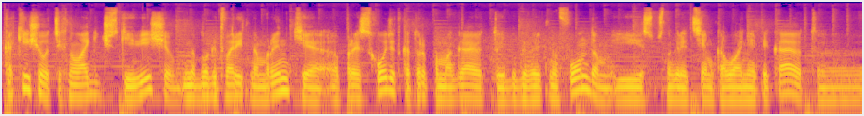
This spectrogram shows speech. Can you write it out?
Какие еще вот технологические вещи на благотворительном рынке э, происходят, которые помогают и благотворительным фондам, и, собственно говоря, тем, кого они опекают, э,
